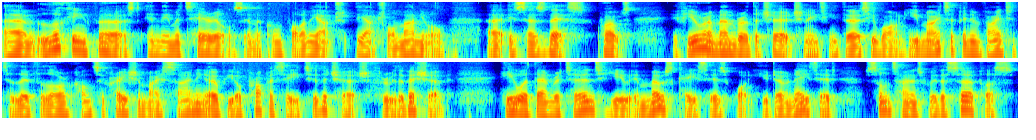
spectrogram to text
Um, looking first in the materials in the Come Follow Me, the actual manual, uh, it says this quote, If you were a member of the church in 1831, you might have been invited to live the law of consecration by signing over your property to the church through the bishop. He would then return to you, in most cases, what you donated, sometimes with a surplus,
